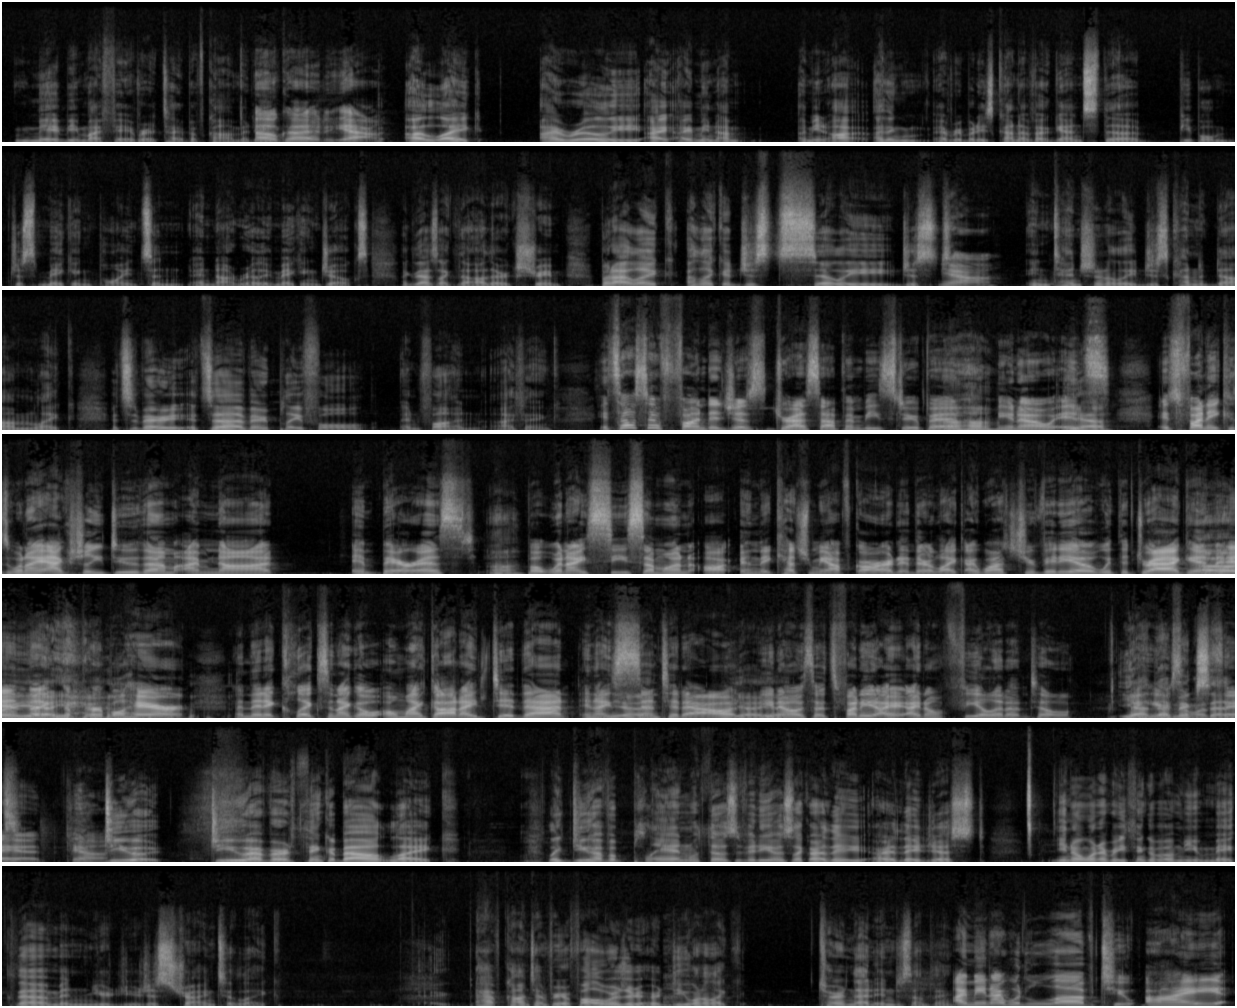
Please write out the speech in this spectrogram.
maybe my favorite type of comedy. oh good yeah I like I really I I mean I'm I mean I I think everybody's kind of against the people just making points and and not really making jokes. Like that's like the other extreme. But I like I like a just silly just yeah intentionally just kind of dumb like it's a very it's a very playful and fun, I think. It's also fun to just dress up and be stupid. Uh-huh. You know, it's Yeah. it's funny because when I actually do them, I'm not embarrassed. Uh-huh. But when I see someone uh, and they catch me off guard and they're like, "I watched your video with the dragon Oh, and yeah, like yeah. the purple hair," and then it clicks and I go, "Oh my god, I did that!" and I Yeah. sent it out. You know, so it's funny. I, I don't feel it until Yeah, that makes sense. Yeah. Do you do you ever think about like like do you have a plan with those videos? Like are they are they just you know whenever you think of them you make them and you're you're just trying to like have content for your followers or, or do you want to like turn that into something? I mean, I would love to. I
